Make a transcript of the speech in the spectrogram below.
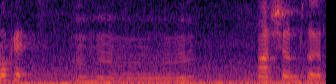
ഓക്കെ ആശംസകൾ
